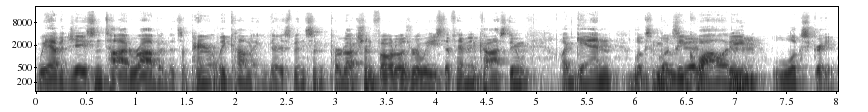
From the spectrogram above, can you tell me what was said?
we have a Jason Todd Robin that's apparently coming. There's been some production photos released of him in costume. Again, looks Looks movie good. quality, Mhm. looks great.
